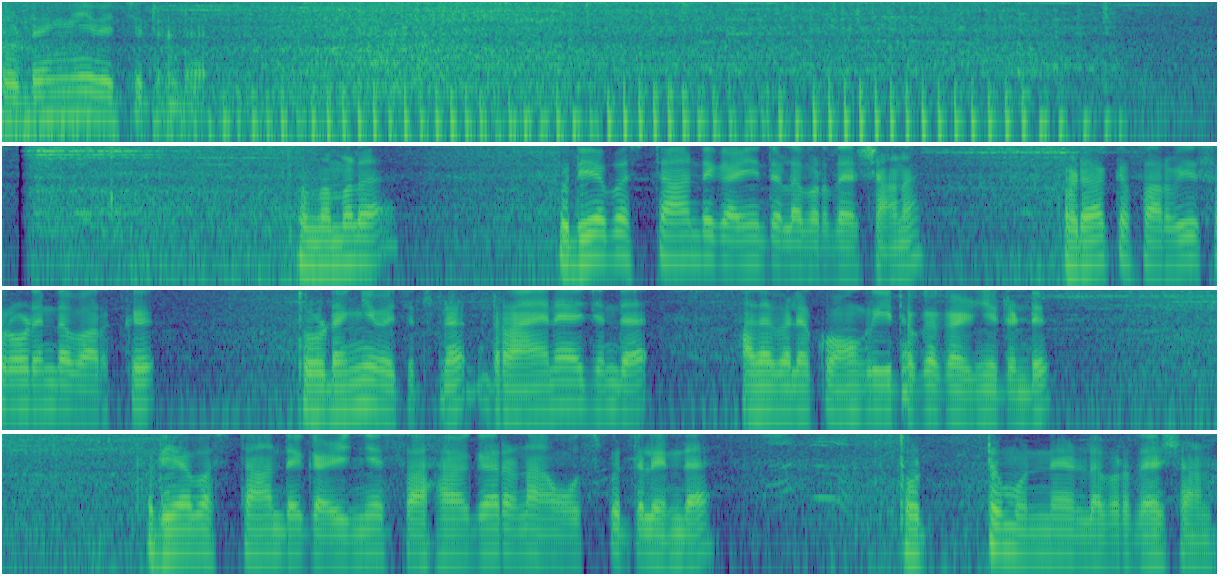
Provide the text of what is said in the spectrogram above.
തുടങ്ങി വെച്ചിട്ടുണ്ട്. അപ്പം നമ്മൾ പുതിയ ബസ് സ്റ്റാൻഡ് കഴിഞ്ഞിട്ടുള്ള പ്രദേശമാണ്. ഇവിടെയൊക്കെ സർവീസ് റോഡിന്റെ വർക്ക് തുടങ്ങി വെച്ചിട്ടുണ്ട്. ഡ്രൈനേജിന്റെ അതേപോലെ കോൺക്രീറ്റൊക്കെ കഴിഞ്ഞിട്ടുണ്ട്. പുതിയ ബസ് സ്റ്റാൻഡ് കഴിഞ്ഞ് സഹകരണ ഹോസ്പിറ്റലിന്റെ തൊട്ട് മുന്നേ ഉള്ള പ്രദേശമാണ്.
